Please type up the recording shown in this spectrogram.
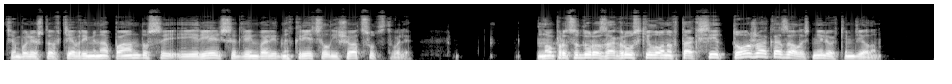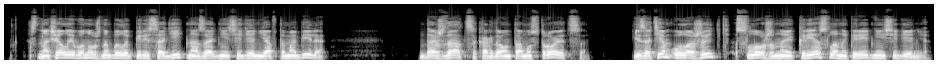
тем более что в те времена пандусы и рельсы для инвалидных кресел еще отсутствовали. Но процедура загрузки Лона в такси тоже оказалась нелегким делом. Сначала его нужно было пересадить на заднее сиденье автомобиля, дождаться, когда он там устроится, и затем уложить сложенное кресло на переднее сиденье.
